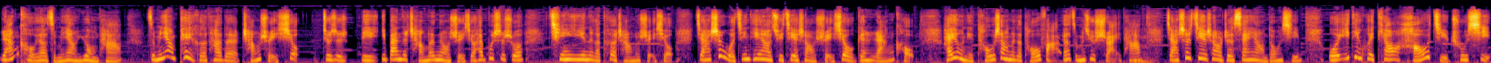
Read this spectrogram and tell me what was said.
髯口要怎么样用它？怎么样配合它的长水袖？就是比一般的长的那种水袖，还不是说青衣那个特长的水袖。假设我今天要去介绍水袖跟染口，还有你头上那个头发要怎么去甩它。假设介绍这三样东西，我一定会挑好几出戏，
